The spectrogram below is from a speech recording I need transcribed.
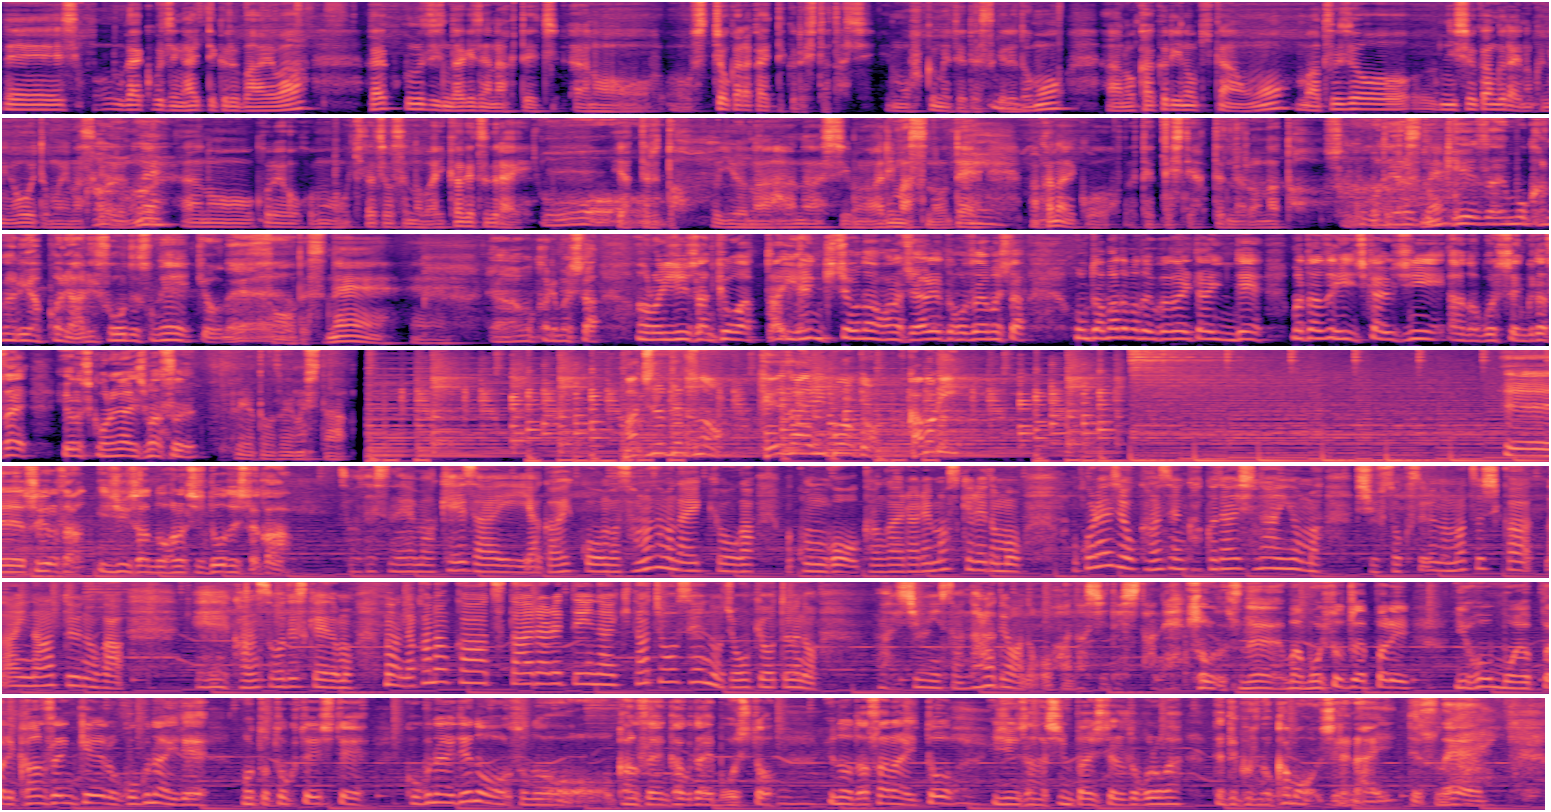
で外国人が入ってくる場合は外国人だけじゃなくてちあの出張から帰ってくる人たちも含めてですけれども、あの隔離の期間を、まあ、通常2週間ぐらいの国が多いと思いますけれどもね、あのこれをこの北朝鮮の場合1か月ぐらいやってるというような話もありますので、まあ、かなりこう徹底してやってるんだろうなとそいうことですね。経済もかなりやっぱりありそうですね今日ね。そうですね、えーいやわかりました。あの伊集院さん今日は大変貴重なお話ありがとうございました。本当はまだまだ伺いたいんでまたぜひ近いうちにあのご出演ください。よろしくお願いします。ありがとうございました。町田鉄の経済リポート深掘り。えー、杉浦さん伊集院さんのお話どうでしたか？そうですね、まあ、経済や外交、さまざまな影響が今後考えられますけれどもこれ以上感染拡大しないよう、まあ、収束するのを待つしかないなというのが、えー感想ですけれども、まあ、なかなか伝えられていない北朝鮮の状況というのはまあ伊集院さんならではのお話でしたね。そうですね、まあ、もう一つやっぱり日本もやっぱり感染経路国内でもっと特定して国内でのその感染拡大防止というのを出さないと伊集院さんが心配しているところが出てくるのかもしれないですね。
